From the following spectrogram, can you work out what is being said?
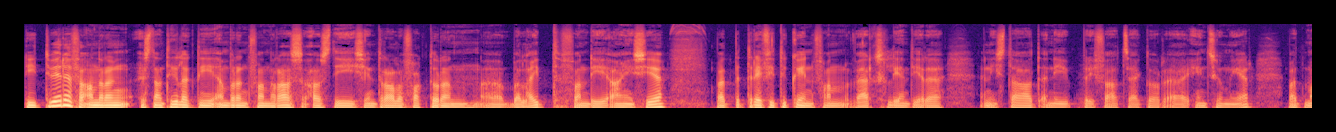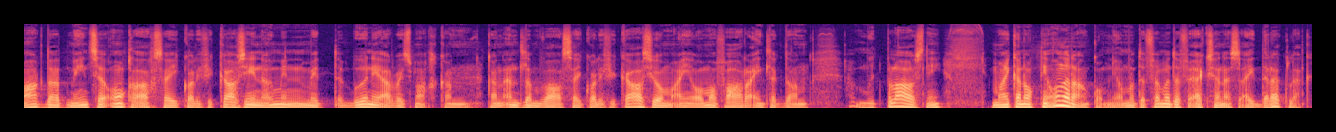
Die tweede verandering is natuurlik die inbring van ras as die sentrale faktor in uh, beleid van die ANC wat betref die toeken van werksgeleenthede in die staat in die privaat sektor uh, en so meer wat maak dat mense ongeag sy kwalifikasie nou met, met bo in die arbeidsmag kan kan inklim waar sy kwalifikasie om hom of haar eintlik dan moet plaas nie maar hy kan ook nie onderaan kom nie omdat affirmative action is uitdruklik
